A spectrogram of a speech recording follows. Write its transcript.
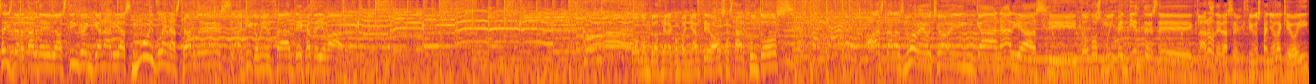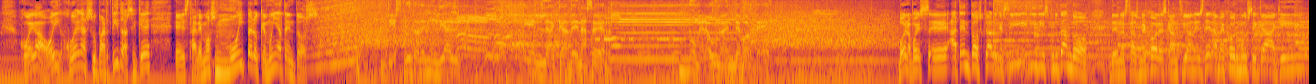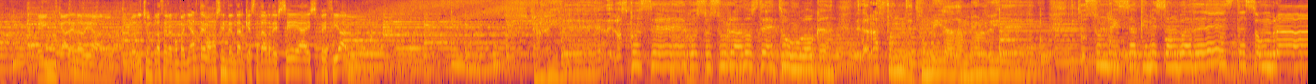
Las 6 de la tarde, las 5 en Canarias. Muy buenas tardes. Aquí comienza Déjate llevar. Todo un placer acompañarte. Vamos a estar juntos hasta las 9, 8 en Canarias y todos muy pendientes de, claro, de la selección española que hoy juega, hoy juega su partido, así que estaremos muy pero que muy atentos. Disfruta del Mundial en la cadena Ser. En deporte. Bueno, pues eh, atentos, claro que sí, y disfrutando de nuestras mejores canciones, de la mejor música aquí en Cadena Dial. Lo dicho, un placer acompañarte. Vamos a intentar que esta tarde sea especial. Consejos susurrados de tu boca, de la razón de tu mirada me olvidé, de tu sonrisa que me salva de esta sombra.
